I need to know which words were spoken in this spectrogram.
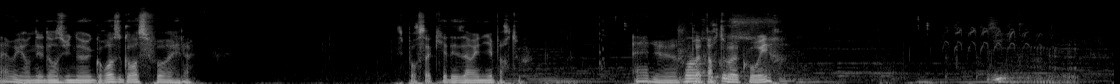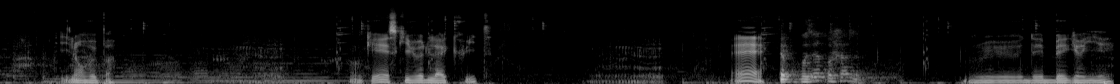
Ah oui, on est dans une grosse grosse forêt là. C'est pour ça qu'il y a des araignées partout. Alors, Bon, au- à courir, Vas-y. Il en veut pas. Ok, est-ce qu'il veut de la cuite Eh Tu as proposé autre chose euh, Des baies grillées.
